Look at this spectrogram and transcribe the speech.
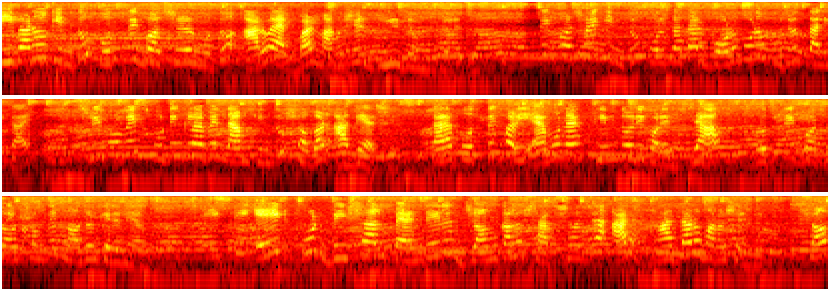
এইবারও কিন্তু প্রত্যেক বছরের মতো আরও একবার মানুষের ভিড় জমতে চলেছে। প্রত্যেক বছরে কিন্তু কলকাতার বড় বড় পুজোর তালিকায় শ্রীভূমি স্পোর্টিং ক্লাবের নাম কিন্তু সবার আগে আসে। তারা প্রত্যেকবারই এমন এক থিম তৈরি করে যা প্রত্যেক বছর দর্শকদের নজর কেড়ে নেওয়ার মতো একটি এইট ফুট বিশাল প্যান্ডেল, জমকালো সাজসজ্জা আর হাজারো মানুষের সব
